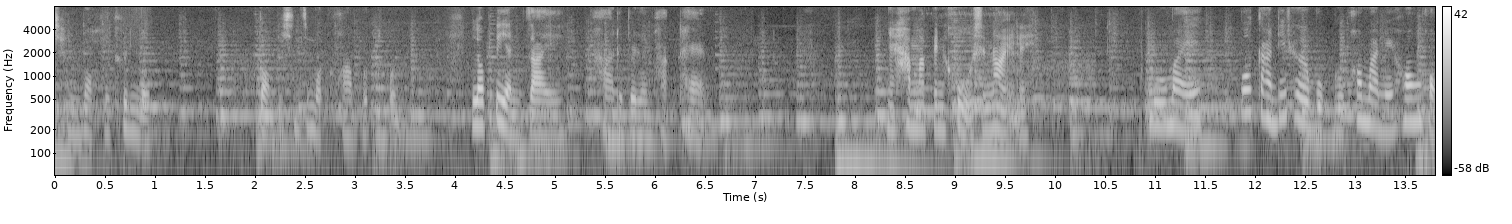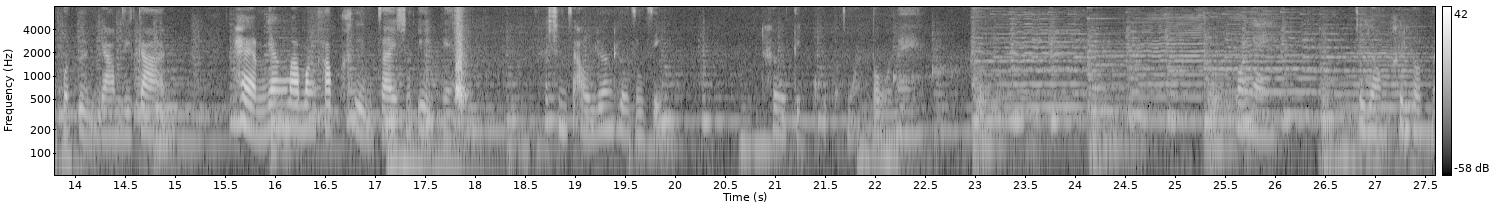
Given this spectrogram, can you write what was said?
ฉันบอกให้ขึ้นรถก่อนที่ฉันจะหมดความอดทนแล้วเปลี่ยนใจพาเธอไปโรงพักแทน อย่าทำมาเป็นขู่ฉันหน่อยเลย รู้ไหมว่าการที่เธอบุกรุกเข้ามาในห้องของคนอื่นยามวิการ แถมยังมาบังคับขืนใจฉันอีกเนี่ย ถ้าฉันจะเอาเรื่องเธอจริง ๆ เธอติดคุกหัวโตแน่ว่าไง จะยอมขึ้นรถไหม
